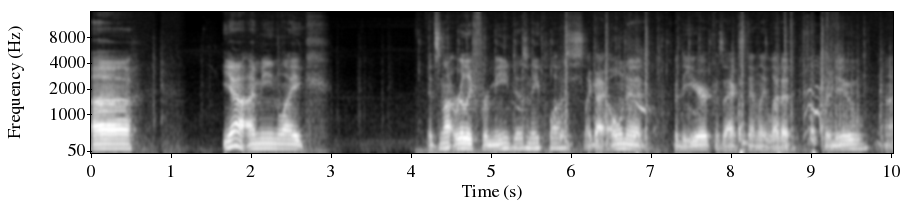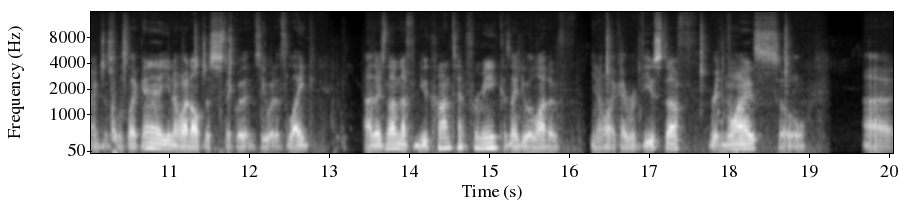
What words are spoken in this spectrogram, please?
Uh, yeah, I mean, like, it's not really for me, Disney Plus. Like, I own it for the year because I accidentally let it renew. And I just was like, eh, you know what, I'll just stick with it and see what it's like. Uh, there's not enough new content for me because I do a lot of, you know, like I review stuff written-wise. So, uh,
